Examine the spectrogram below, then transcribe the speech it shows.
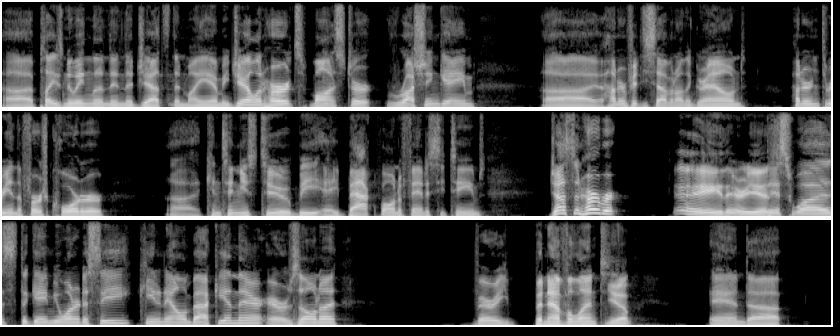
Uh, plays New England, then the Jets, then Miami. Jalen Hurts, monster rushing game, uh, 157 on the ground, 103 in the first quarter. Uh, continues to be a backbone of fantasy teams. Justin Herbert Hey, there he is. This was the game you wanted to see. Keenan Allen back in there. Arizona, very benevolent. Yep. And uh,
